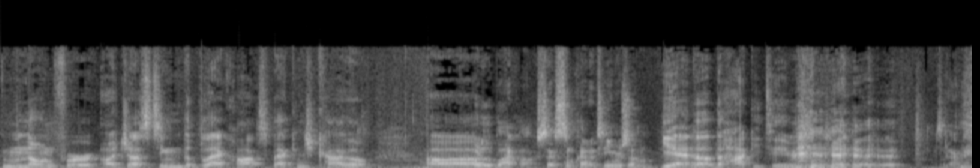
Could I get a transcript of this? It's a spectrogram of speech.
known for adjusting the Blackhawks back in Chicago. Uh, what are the Blackhawks? That's some kind of team or something? Yeah, the, the hockey team. Sorry.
